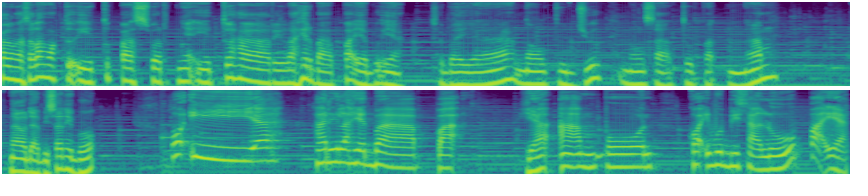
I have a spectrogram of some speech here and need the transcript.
Kalau nggak salah waktu itu passwordnya itu hari lahir bapak ya bu ya. Coba ya 070146. Nah udah bisa nih bu. Oh iya, hari lahir bapak. Ya ampun, kok ibu bisa lupa ya?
